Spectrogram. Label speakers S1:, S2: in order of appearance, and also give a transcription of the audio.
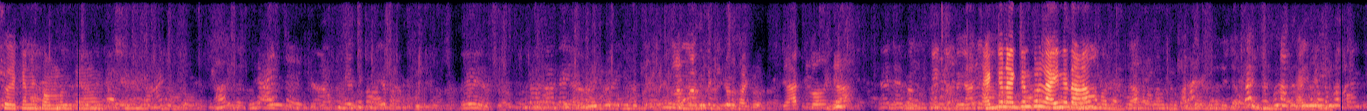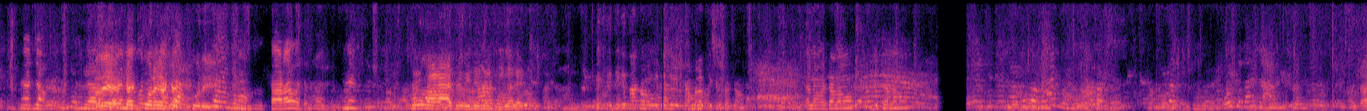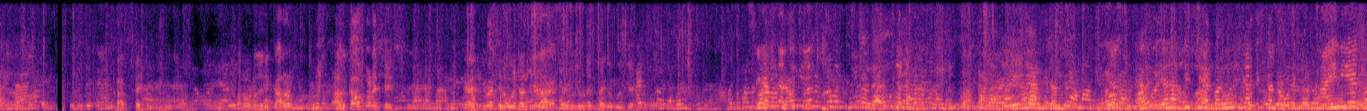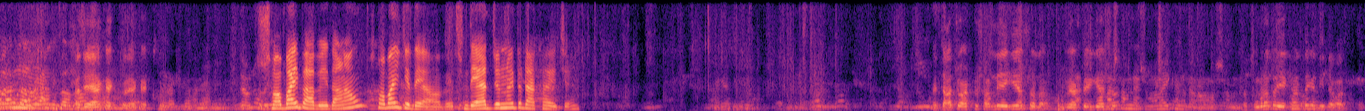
S1: So এখানে কম্বল দেওয়া হচ্ছে একজন একজন করে লাইনে দাঁড়াও
S2: আরে করে এক এক করে কাজটা হেভি মোটা মানে ওটা যদি কারণ হালকাও পড়ে শেষ কি বলছিল ওটা দিয়ে লাগাতে ওটা থাকে বলছে
S1: সবাই পাবে দাঁড়াও সবাইকে দেয়া হবে। দেওয়ার জন্যই তো ডাকা হয়েছে।
S2: চাচু একটু সামনে এগিয়ে আসো না। তুমি একটু এগিয়ে আসো তোমরা তো এখান থেকে দিতে পারতে।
